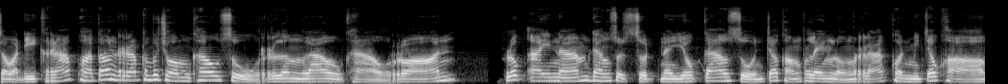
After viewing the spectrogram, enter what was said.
สวัสดีครับขอต้อนรับท่านผู้ชมเข้าสู่เรื่องเล่าข่าวร้อนฟลุกไอน้ำดังสุดๆ ในยก 90 เจ้าของเพลงหลงรักคนมีเจ้าของ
